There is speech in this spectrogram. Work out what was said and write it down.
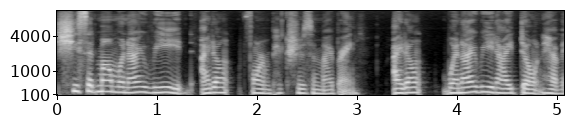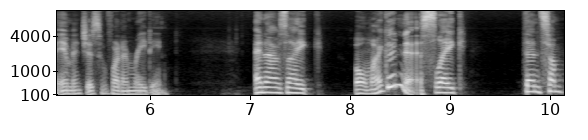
she said, "Mom, when I read, I don't form pictures in my brain. I don't when I read, I don't have images of what I'm reading." And I was like, "Oh my goodness." Like then some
